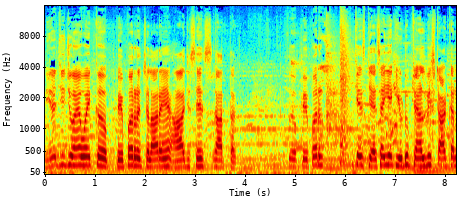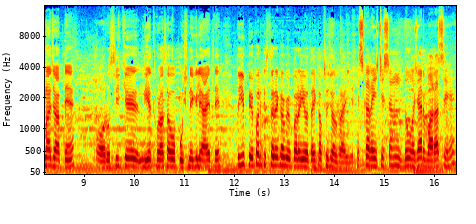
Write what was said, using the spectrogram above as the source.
नीरज जी जो हैं वो एक पेपर चला रहे हैं आज से रात तक। तो पेपर के जैसा ही एक यूट्यूब चैनल भी स्टार्ट करना चाहते हैं और उसी के लिए थोड़ा सा वो पूछने के लिए आए थे। तो ये पेपर किस तरह का पेपर है ये बताइए कब से चल रहा है ये? इसका रजिस्ट्रेशन 2012 से है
